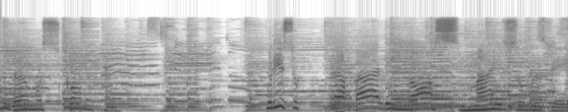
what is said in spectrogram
damos conta. Por isso, trabalhe em nós mais uma vez,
